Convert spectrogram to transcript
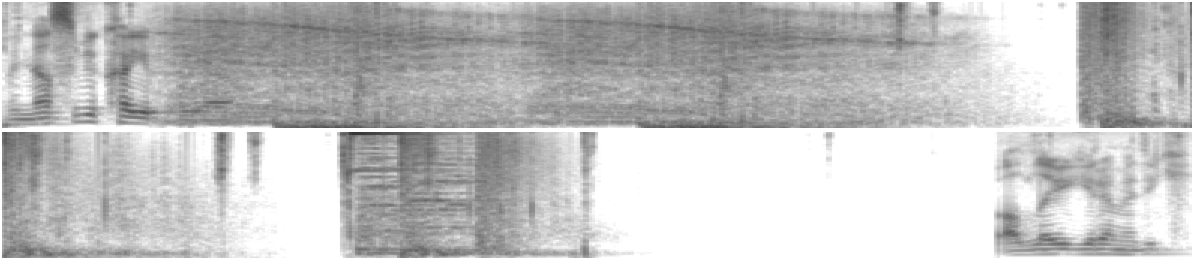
Abi nasıl bir kayıp bu ya? Vallahi giremedik.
